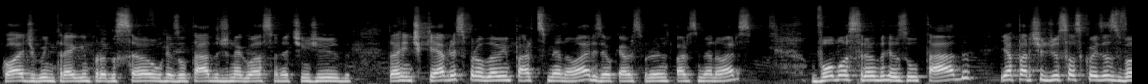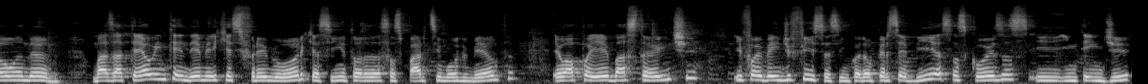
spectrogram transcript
Código entregue em produção, resultado de negócio sendo atingido. Então a gente quebra esse problema em partes menores, eu quebro esse problema em partes menores, vou mostrando o resultado e a partir disso as coisas vão andando. Mas até eu entender meio que esse framework, assim, todas essas partes em movimento, eu apoiei bastante e foi bem difícil, assim, quando eu percebi essas coisas e entendi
